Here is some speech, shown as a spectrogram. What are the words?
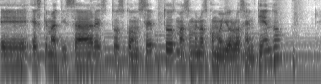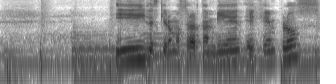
eh, esquematizar estos conceptos más o menos como yo los entiendo. Y les quiero mostrar también ejemplos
